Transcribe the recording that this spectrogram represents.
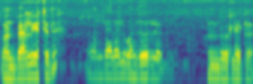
ಒಂದು ಬ್ಯಾರಲ್ಗೆ ಎಷ್ಟಿದೆ? ಒಂದು ಬ್ಯಾರಲ್ಗೆ ಒಂದೂವರೆ ಲೀಟ್ರ್ ಒಂದೂವರೆ ಲೀಟ್ರ್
